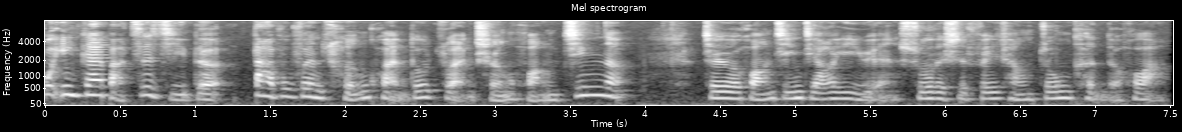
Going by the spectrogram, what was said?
不应该把自己的大部分存款都转成黄金呢？这位黄金交易员说的是非常中肯的话。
